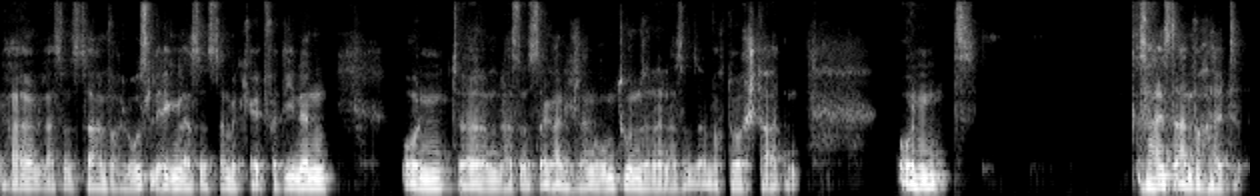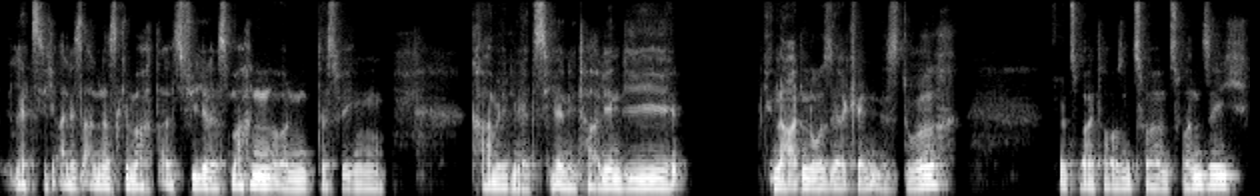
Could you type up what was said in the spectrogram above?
ja, lass uns da einfach loslegen, lass uns damit Geld verdienen und ähm, lass uns da gar nicht lange rumtun, sondern lass uns einfach durchstarten. Und das heißt einfach halt letztlich alles anders gemacht, als viele das machen. Und deswegen kam eben jetzt hier in Italien die gnadenlose Erkenntnis durch für 2022,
